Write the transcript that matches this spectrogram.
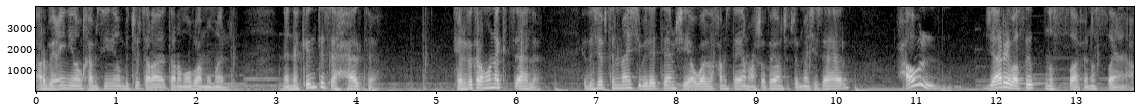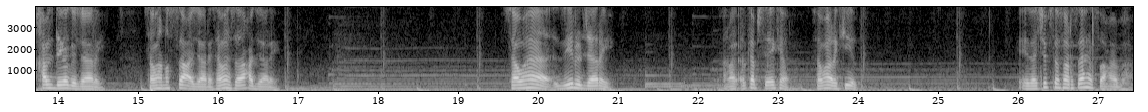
أربعين يوم خمسين يوم بتشوف ترى ترى موضوع ممل. لأنك أنت سهلته. هي الفكرة مو إنك تسهله. إذا شفت المشي بديت تمشي أول خمسة أيام عشرة أيام شفت المشي سهل. حاول جاري بسيط نصه في نصه يعني خمس دقائق جاري. سوها نص ساعة جاري سوها ساعة جاري. سوها زير الجاري اركب سيكل سوها ركيض. إذا شفته صار سهل صعبها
